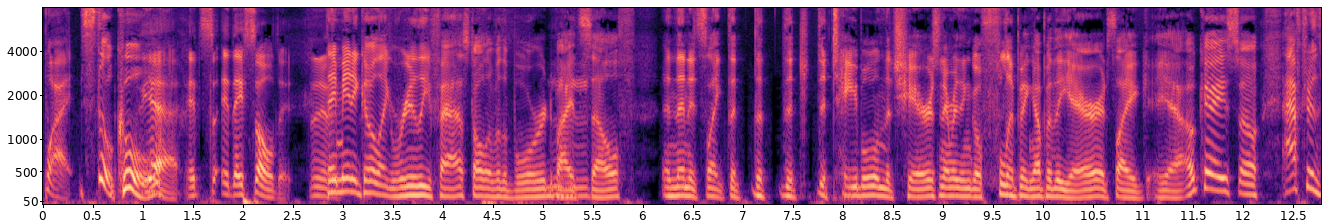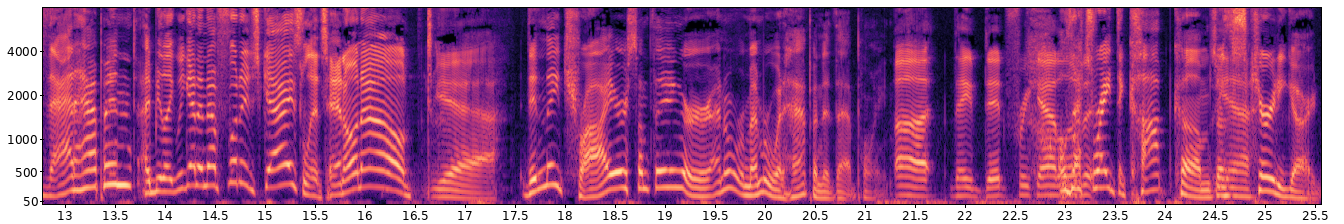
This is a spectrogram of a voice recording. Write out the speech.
But still cool. Yeah. It's they sold it. they made it go like really fast all over the board by Mm-hmm. itself. And then it's like the, the, the, the table and the chairs and everything go flipping up in the air. It's like, yeah, okay. So after that happened, I'd be like, we got enough footage, guys. Let's head on out. yeah. Didn't they try or something? Or I don't remember what happened at that point. Uh, they did freak out. A Oh, that's bit. right. The cop comes, or the security guard.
